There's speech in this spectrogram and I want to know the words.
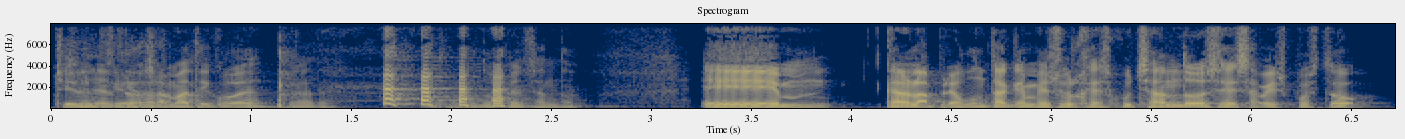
Silencio dramático, ¿eh? pensando. Em, claro, la pregunta que me surge escuchando es, habéis puesto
